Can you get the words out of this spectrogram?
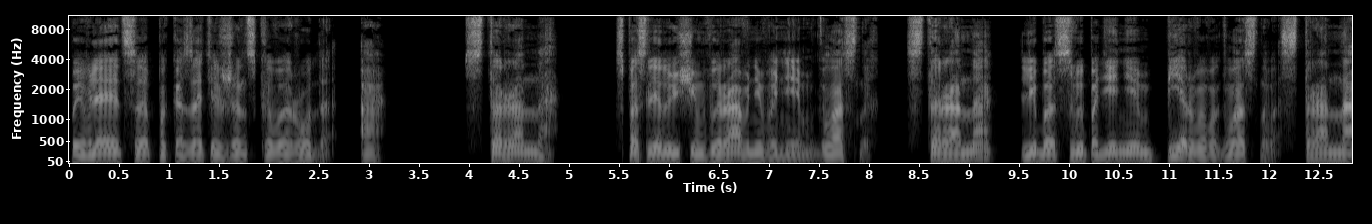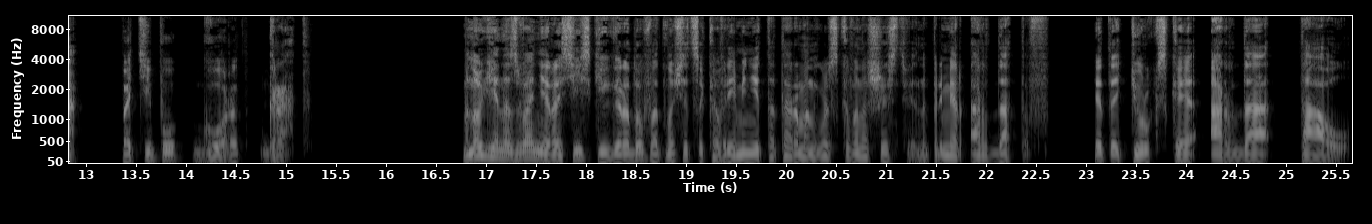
появляется показатель женского рода «а» — «сторона», с последующим выравниванием гласных «сторона» либо с выпадением первого гласного «страна», по типу город-град. Многие названия российских городов относятся ко времени татаро-монгольского нашествия, например, Ордатов. Это тюркская Орда-Тау,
